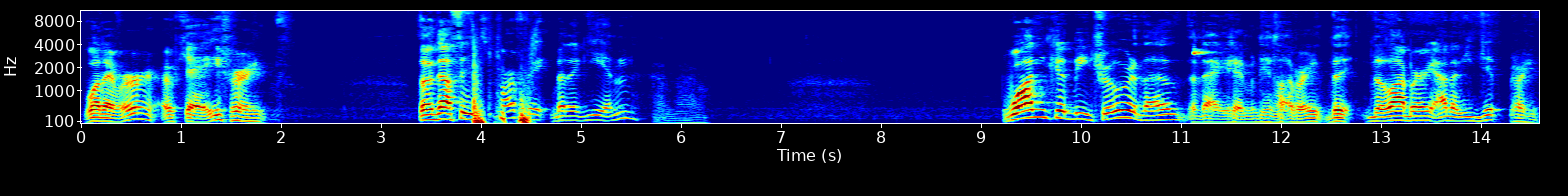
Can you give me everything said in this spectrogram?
Whatever, okay, right. So nothing's perfect, but again, I don't know. One could be truer though, the Nag Hammadi Library, the, the library out of Egypt, right?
